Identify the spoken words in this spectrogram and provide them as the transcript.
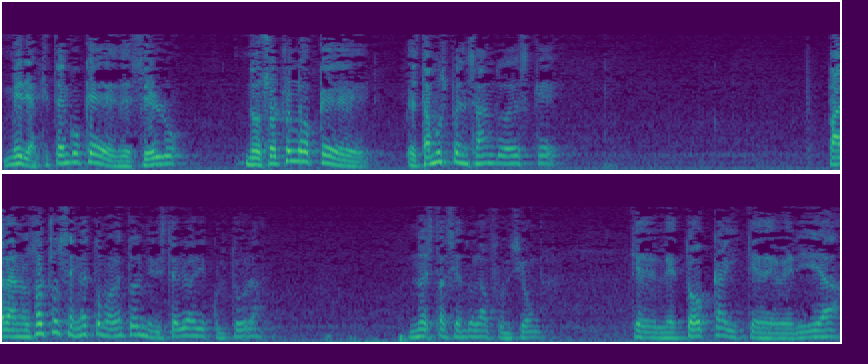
Mire, aquí tengo que decirlo. Nosotros lo que estamos pensando es que para nosotros en estos momentos el Ministerio de Agricultura no está haciendo la función que le toca y que debería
